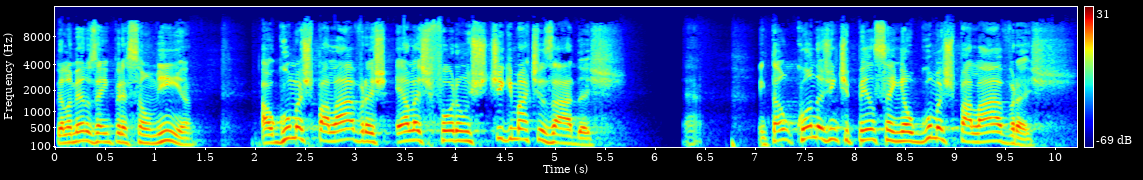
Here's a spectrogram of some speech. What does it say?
pelo menos é a impressão minha, algumas palavras elas foram estigmatizadas. Então, quando a gente pensa em algumas palavras,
